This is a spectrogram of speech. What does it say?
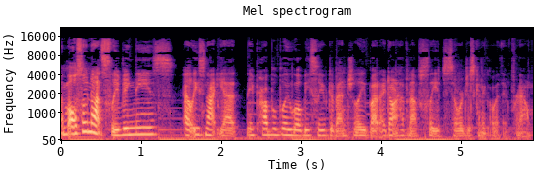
I'm also not sleeving these, at least not yet. They probably will be sleeved eventually, but I don't have enough sleeves, so we're just gonna go with it for now.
